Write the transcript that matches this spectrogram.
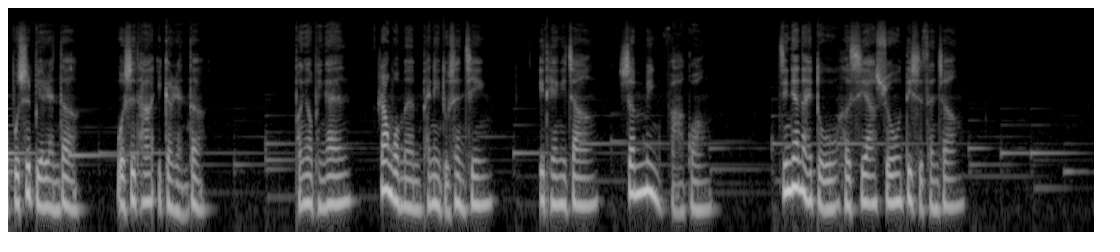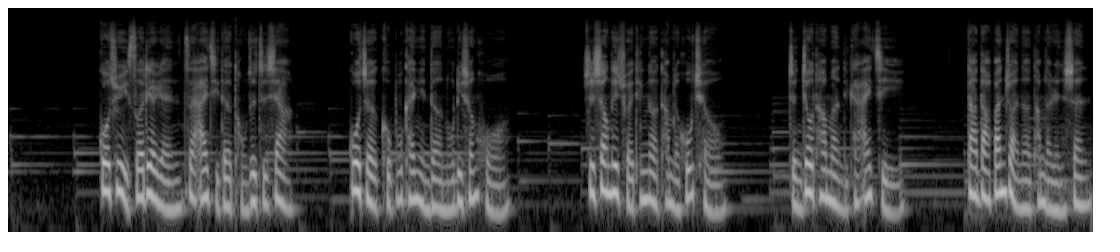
我不是别人的，我是他一个人的。朋友平安，让我们陪你读圣经，一天一章，生命发光。今天来读何西阿书第十三章。过去以色列人在埃及的统治之下，过着苦不堪言的奴隶生活，是上帝垂听了他们的呼求，拯救他们离开埃及，大大翻转了他们的人生。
